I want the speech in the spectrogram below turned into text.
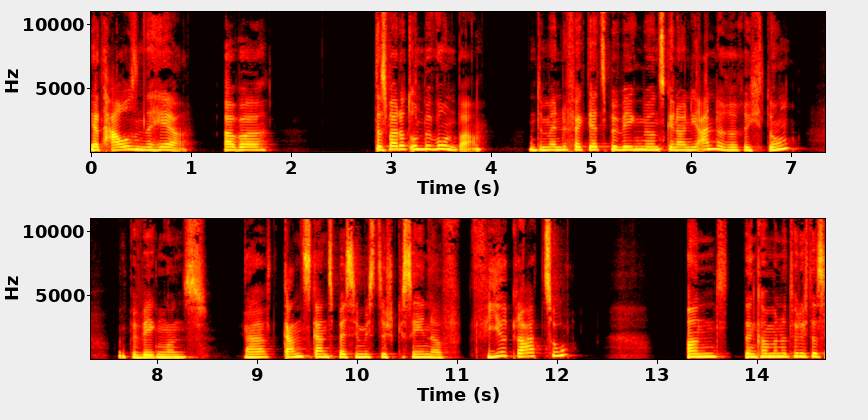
Jahrtausende her, aber das war dort unbewohnbar. Und im Endeffekt jetzt bewegen wir uns genau in die andere Richtung und bewegen uns ja ganz, ganz pessimistisch gesehen auf vier Grad zu. Und dann kann man natürlich das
